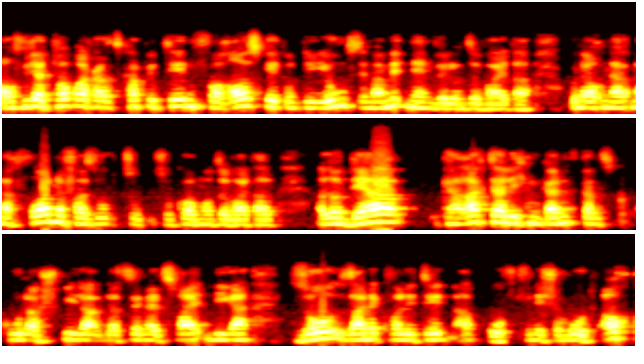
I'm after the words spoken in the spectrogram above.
Auch wie der Toprak als Kapitän vorausgeht und die Jungs immer mitnehmen will und so weiter. Und auch nach, nach vorne versucht zu, zu kommen und so weiter. Also der charakterlich ein ganz, ganz cooler Spieler, dass er in der zweiten Liga so seine Qualitäten abruft. Finde ich schon gut. Auch,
